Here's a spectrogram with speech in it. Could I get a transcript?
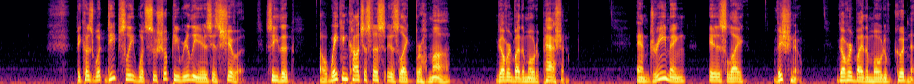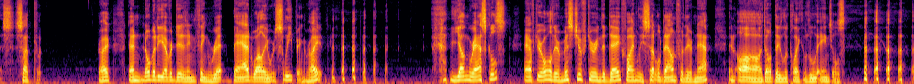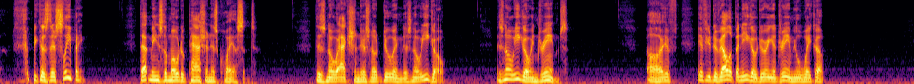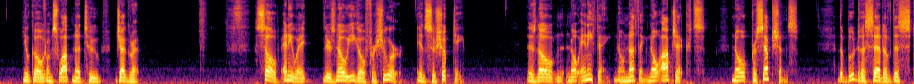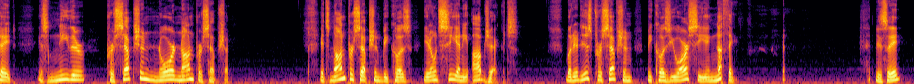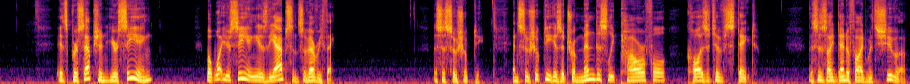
because what deep sleep, what sushupti really is, is Shiva. See, the uh, waking consciousness is like Brahma, governed by the mode of passion. And dreaming is like Vishnu, governed by the mode of goodness, sattva. Right? And nobody ever did anything bad while they were sleeping, right? Young rascals after all their mischief during the day, finally settle down for their nap, and ah, don't they look like little angels? because they're sleeping. That means the mode of passion is quiescent. There's no action, there's no doing, there's no ego. There's no ego in dreams. Uh, if if you develop an ego during a dream, you'll wake up. You'll go from swapna to jagrat. So, anyway, there's no ego for sure in Sushupti. There's no, no anything, no nothing, no objects, no perceptions. The Buddha said of this state is neither perception nor non perception. It's non perception because You don't see any objects. But it is perception because you are seeing nothing. you see? It's perception. You're seeing, but what you're seeing is the absence of everything. This is Sushupti. And Sushupti is a tremendously powerful causative state. This is identified with Shiva.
